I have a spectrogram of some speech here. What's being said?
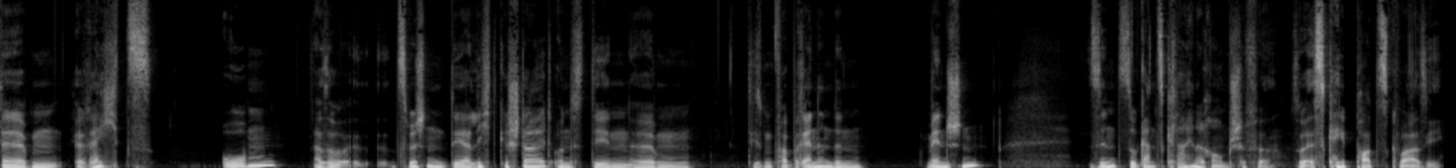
Ähm, rechts oben, also äh, zwischen der Lichtgestalt und den ähm, diesem verbrennenden Menschen sind so ganz kleine Raumschiffe, so Escape Pods quasi.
